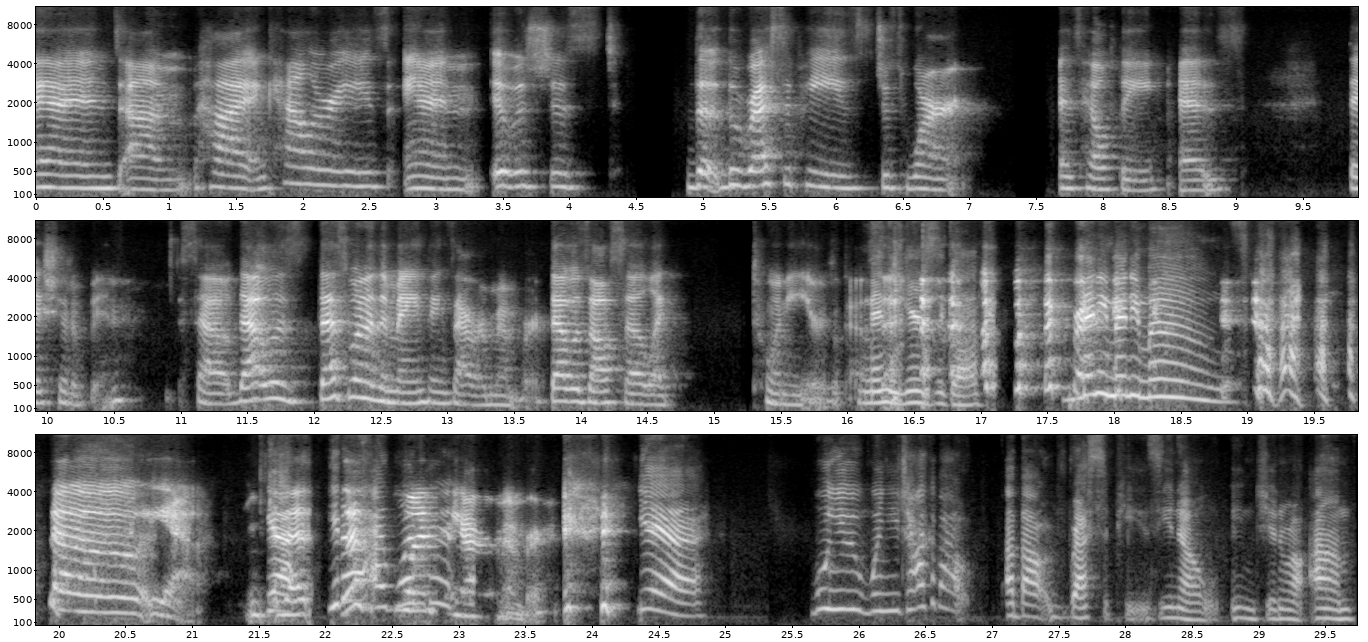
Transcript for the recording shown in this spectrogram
and um, high in calories, and it was just the the recipes just weren't as healthy as they should have been. So that was that's one of the main things I remember. That was also like 20 years ago. Many so. years ago. many, many moons. so yeah. Yeah. That, you know, I wonder, one thing I remember. yeah. When you when you talk about about recipes, you know, in general, um,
